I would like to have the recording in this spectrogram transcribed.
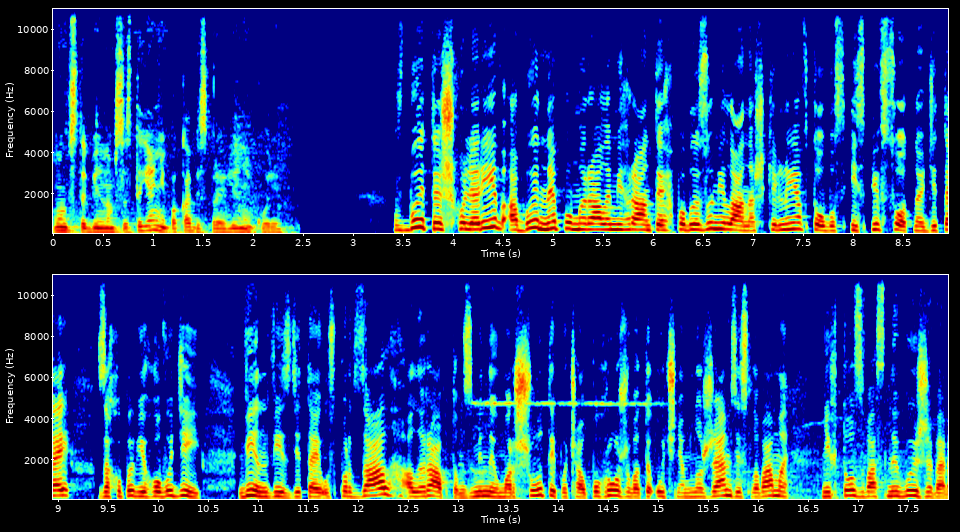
Он в стабильном состоянии, пока без проявления кори. Вбити школярів, аби не помирали мігранти. Поблизу Мілана шкільний автобус із півсотнею дітей захопив його водій. Він віз дітей у спортзал, але раптом змінив маршрут і почав погрожувати учням ножем зі словами «Ніхто з вас не виживе».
